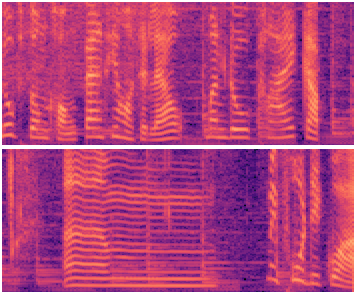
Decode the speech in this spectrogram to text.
รูปทรงของแป้งที่ห่อเสร็จแล้ว มันดูคล้ายกับเอ่มไม่พูดดีกว่า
